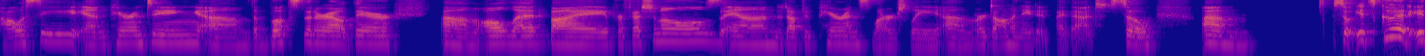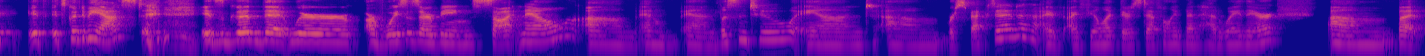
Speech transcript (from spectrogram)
policy and parenting, um, the books that are out there, um, all led by professionals and adoptive parents largely um, are dominated by that. So, um, so it's good. It, it, it's good to be asked. It's good that we're our voices are being sought now um, and and listened to and um, respected. I, I feel like there's definitely been headway there. Um, but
